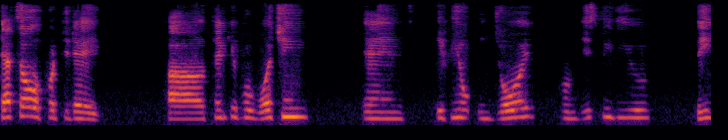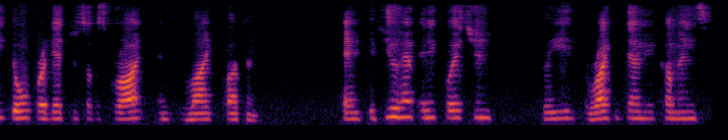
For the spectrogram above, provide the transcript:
that's all for today. Uh thank you for watching and if you enjoyed from this video please don't forget to subscribe and like button and if you have any question please write it down in comments.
